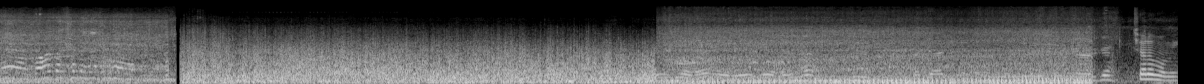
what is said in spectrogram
हाँ, बहुत अच्छा लगा चलो मम्मी।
